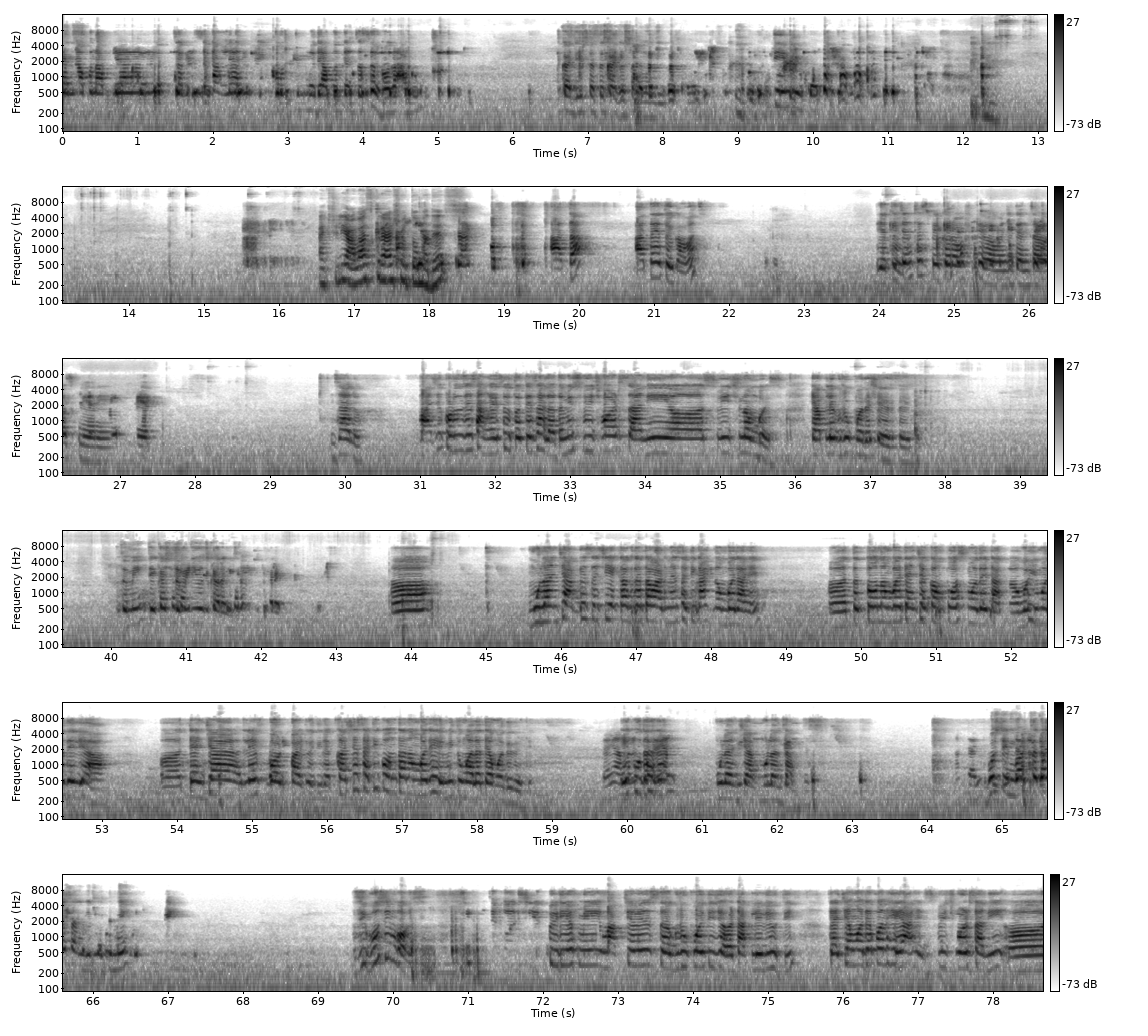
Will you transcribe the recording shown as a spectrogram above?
त्यांना आपण आपल्या सगळ्या चांगल्या गोष्टींमध्ये आपण त्यांचा सहभाग आणू. एका दिवसातच सगळं सांगून. तीन दिवसात. ऍक्च्युली आवाज क्रॅश होतो मध्येच आता आता येतोय का आवाज किचनचा स्पीकर ऑफ ठेवा म्हणजे त्यांचा आवाज क्लिअर येईल झालं. माझ्याकडून जे सांगायचं होतं ते झालं. आता मी स्विच वर्ड्स आणि स्विच नंबर्स हे आपल्या ग्रुपमध्ये शेअर करते तुम्ही ते कशासाठी युज करायचं? मुलांच्या अभ्यासाची एकाग्रता वाढण्यासाठी काही नंबर आहे. तर तो नंबर त्यांच्या कंपोस्टमध्ये टाका वहीमध्ये लिहा. त्यांच्या लेफ्ट बॉडी पाठवतील कशासाठी कोणता नंबर आहे हे मी तुम्हाला त्यामध्ये देते. एक उदाहरण मुलांच्या मुलांचा अभ्यास. सिम्बॉलचं काय सांगितलं तुम्ही? झिबो सिम्बॉल्स पीडीएफ मी मागच्या वेळेस ग्रुप वरती जे- टाकलेली होती. त्याच्यामध्ये पण हे आहे स्विच वर्ड्स आणि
